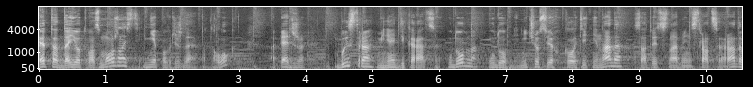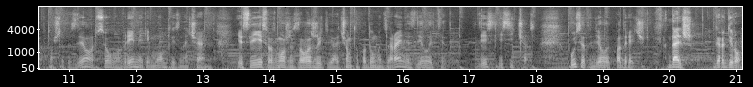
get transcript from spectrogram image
Это дает возможность, не повреждая потолок, опять же, Быстро менять декорацию. Удобно? Удобно. Ничего сверху колотить не надо. Соответственно, администрация рада, потому что это сделано все во время ремонта изначально. Если есть возможность заложить и о чем-то подумать заранее, сделайте это здесь и сейчас. Пусть это делают подрядчики. Дальше. Гардероб.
